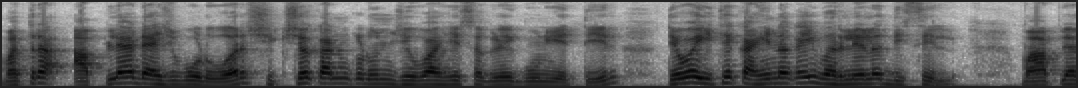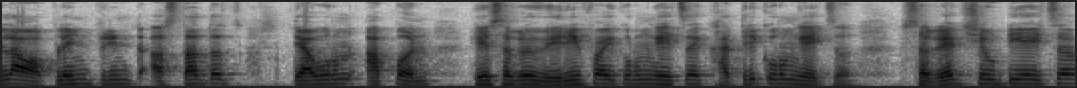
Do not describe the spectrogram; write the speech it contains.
मात्र आपल्या डॅशबोर्डवर शिक्षकांकडून जेव्हा हे सगळे गुण येतील तेव्हा इथे काही ना काही भरलेलं दिसेल. मग आपल्याला ऑफलाईन प्रिंट असतातच. त्यावरून आपण हे सगळं व्हेरीफाय करून घ्यायचं आहे खात्री करून घ्यायचं. सगळ्यात शेवटी यायचं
